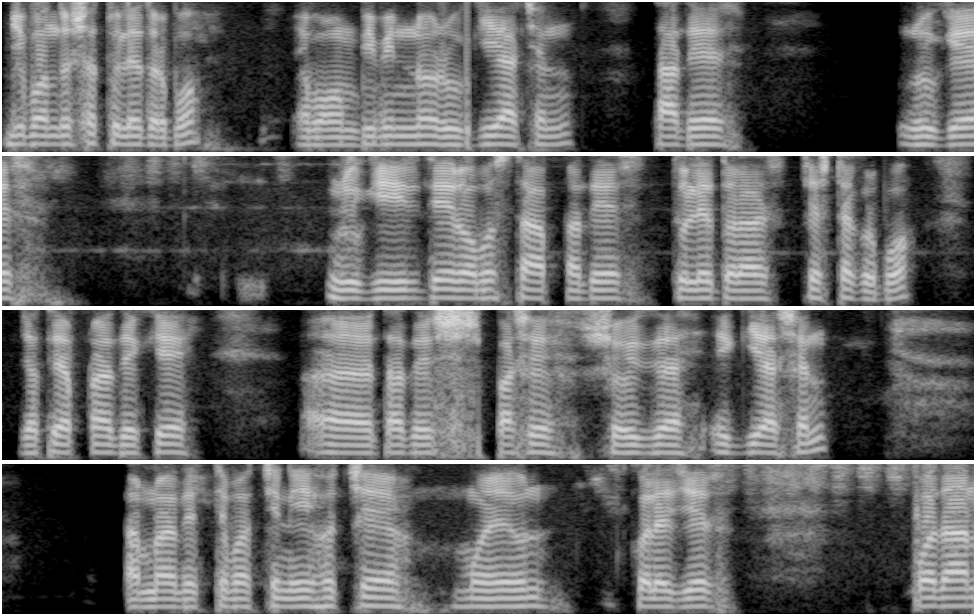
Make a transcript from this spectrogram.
জীবনদশা তুলে ধরব এবং বিভিন্ন রুগী আছেন, তাদের রোগের, রুগীদের অবস্থা আপনাদের তুলে ধরার চেষ্টা করব যাতে আপনারা দেখে তাদের পাশে শহীদরা এগিয়ে আসেন। আপনারা দেখতে পাচ্ছেন এই হচ্ছে ময়ূন কলেজের প্রধান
